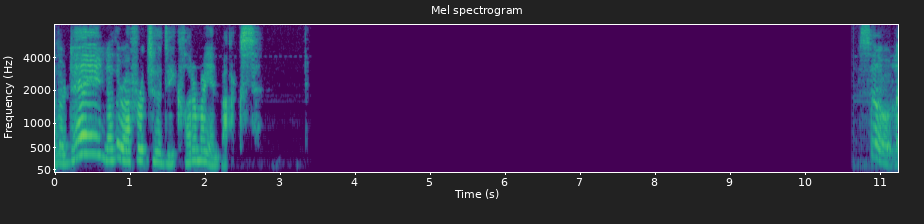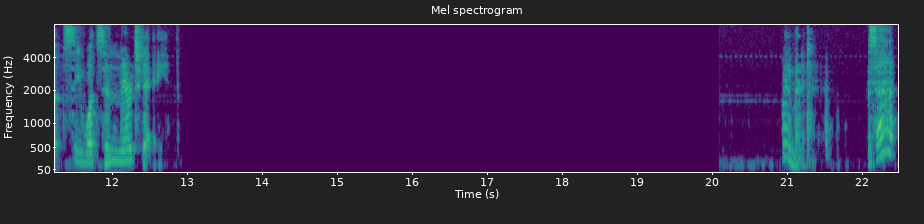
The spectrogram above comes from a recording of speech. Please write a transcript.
Another day, another effort to declutter my inbox. So let's see what's in there today. Wait a minute. Is that?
